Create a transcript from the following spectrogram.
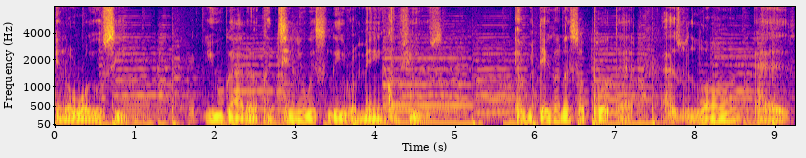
in a royal seat. You gotta continuously remain confused. And they're gonna support that as long as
